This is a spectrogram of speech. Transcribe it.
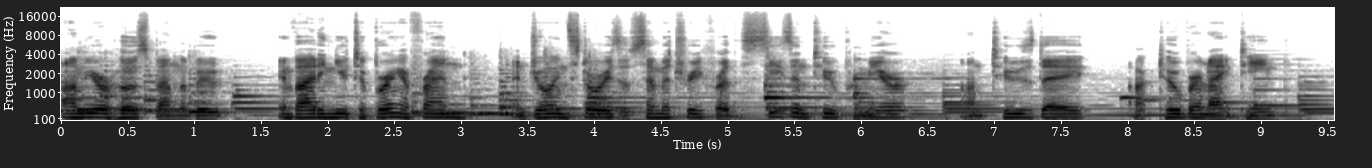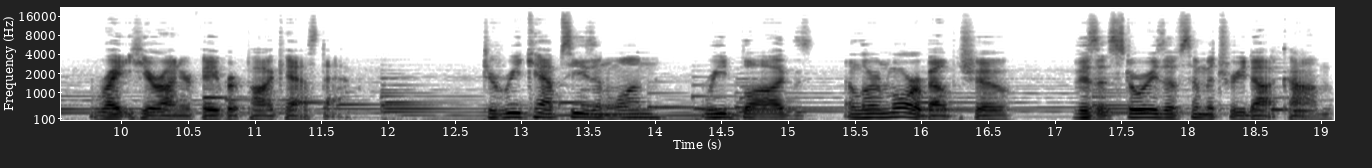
I'm your host, Ben LeBoot, inviting you to bring a friend and join Stories of Symmetry for the Season 2 premiere on Tuesday, October 19th, right here on your favorite podcast app. To recap Season 1, read blogs, and learn more about the show, visit storiesofsymmetry.com.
